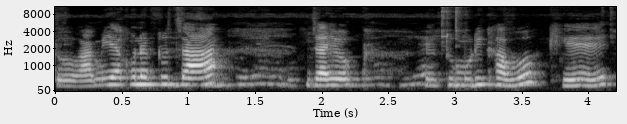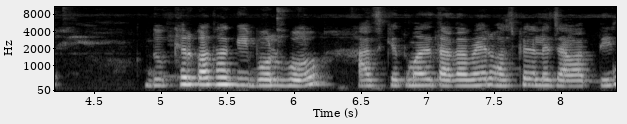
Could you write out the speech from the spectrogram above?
তো আমি এখন একটু চা, যাই হোক, একটু মুড়ি খাব, খেয়ে দুঃখের কথা কি বলব, আজকে তোমাদের দাদাভাইয়ের হসপিটালে যাওয়ার দিন।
